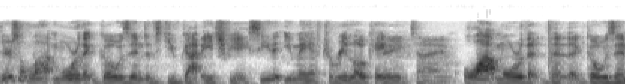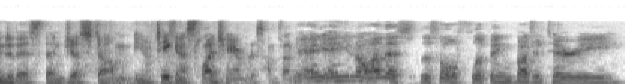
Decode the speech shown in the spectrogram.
there's a lot more that goes into this you've got hvac that you may have to relocate Big time. a lot more that, that, that goes into this than just um, you know taking a sledgehammer to something Yeah, and, and you know, on this this whole flipping budgetary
